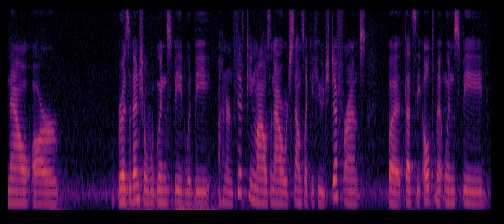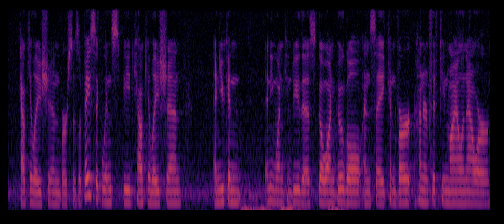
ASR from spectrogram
now our residential wind speed would be 115 miles an hour, which sounds like a huge difference, but that's the ultimate wind speed calculation versus a basic wind speed calculation. And you can, anyone can do this, go on Google and say, convert 115 mile an hour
